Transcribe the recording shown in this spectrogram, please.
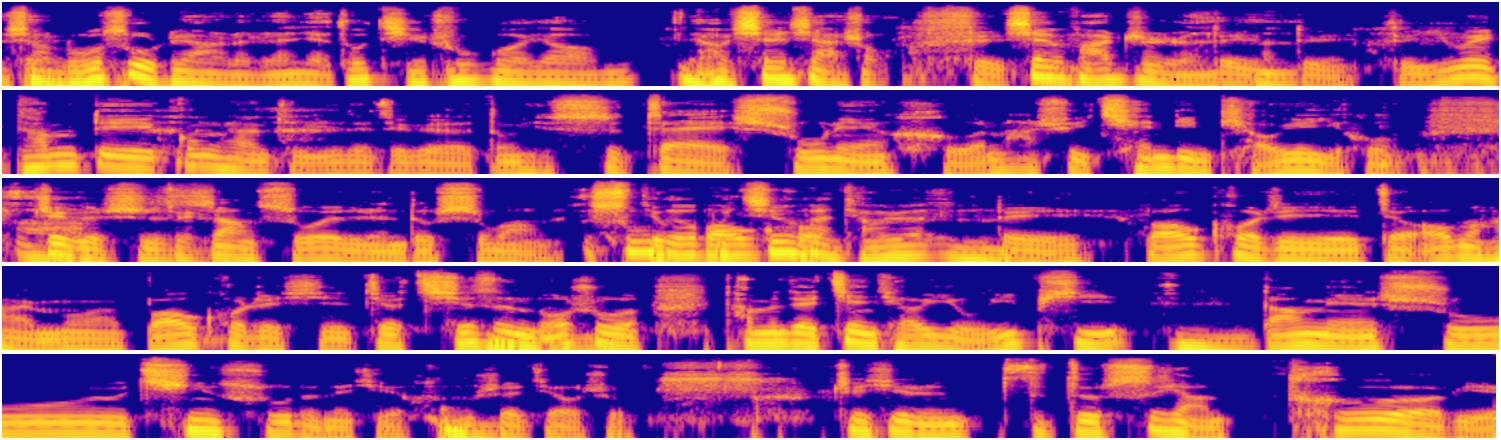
像罗素这样的人，也都提出过要要先下手，对，先发制人。对嗯对对，因为他们对共产主义的这个东西是在苏联和纳粹签订条约以后，这个是让所有的人都失望了。苏德不侵犯条约。嗯，对，包括这这奥本海默啊，包括这些，就其实罗素他们在剑桥有一批嗯当年苏亲苏的那些红色教授，这些人都都思想特别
